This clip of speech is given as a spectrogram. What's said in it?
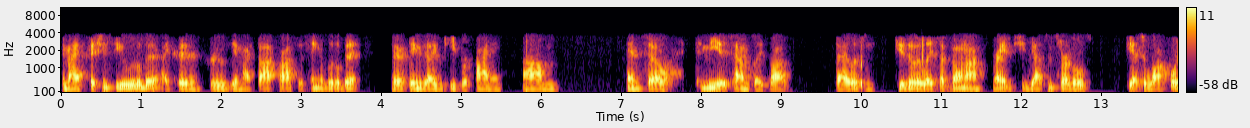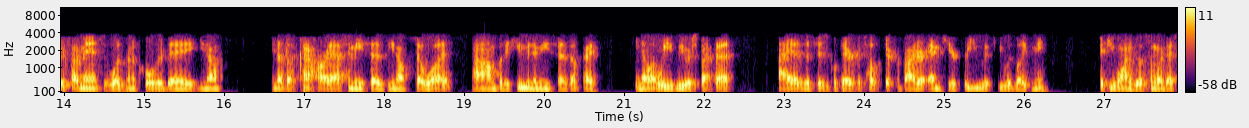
in my efficiency a little bit. I could have improved in my thought processing a little bit. There are things that I can keep refining. Um, and so to me, it sounds like Bob that listen, has other life stuff going on, right? She's got some struggles. She has to walk 45 minutes. It wasn't a colder day, you know. You know, the kind of hard ass in me says, you know, so what? Um, but the human in me says, okay, you know what? We we respect that. I, as a physical therapist, healthcare provider, am here for you if you would like me. If you want to go somewhere that's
